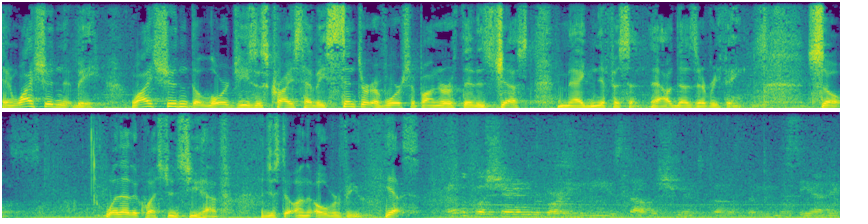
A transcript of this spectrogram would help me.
And why shouldn't it be? Why shouldn't the Lord Jesus Christ have a center of worship on earth that is just magnificent? That outdoes everything. So, what other questions do you have? Just on the overview. Yes. I have a question regarding the establishment of the Messianic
